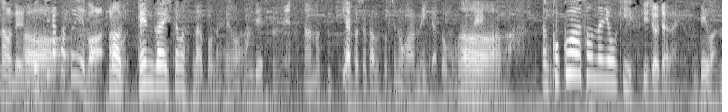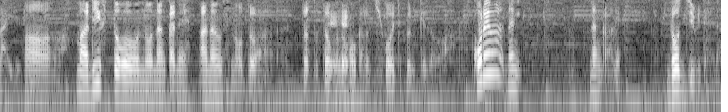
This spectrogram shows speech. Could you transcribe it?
なので、あーどちらかといえば、まあの、点在してますな、この辺は。ですね。あの、スキーヤーとしては多分そっちの方がメインだと思うのああ。ここはそんなに大きいスキー場じゃないの？で、ではないですね。ああ。まあ、リフトのなんかね、アナウンスの音は、ちょっと遠くの方から聞こえてくるけど、これは何？なんかあれ？ロッジみたいな。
